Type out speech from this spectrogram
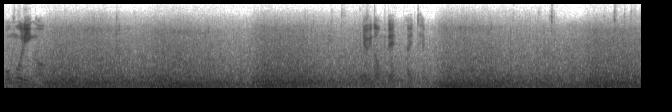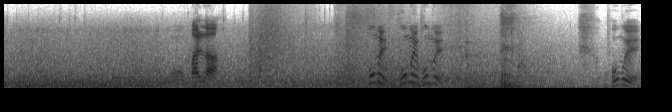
보물잉어. 여기도 없네 아이템 오 빨라 보물 보물 보물. 보물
